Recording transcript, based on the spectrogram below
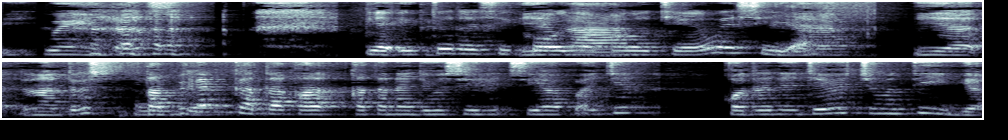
gue yang terus ya itu resikonya Iya kan? kalau cewek sih ya Iya, iya. Nah terus tapi kan kata kata Najwa si, siapa aja kodratnya cewek cuma tiga.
